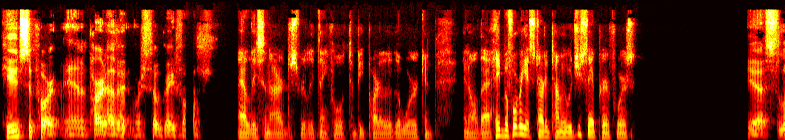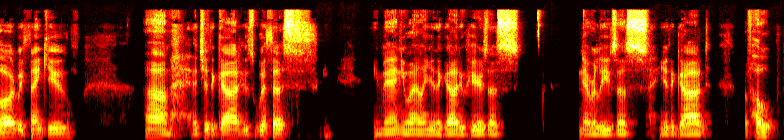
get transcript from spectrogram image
huge support and a part of it. We're so grateful. Lisa and I are just really thankful to be part of the work and and all that. Hey, before we get started, Tommy, would you say a prayer for us? Yes, Lord, we thank you um, that you're the God who's with us. Emmanuel, you're the God who hears us, never leaves us. You're the God of hope,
